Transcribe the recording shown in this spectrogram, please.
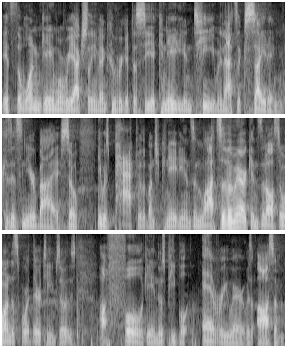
it's the one game where we actually in Vancouver get to see a Canadian team, and that's exciting because it's nearby. So it was packed with a bunch of Canadians and lots of Americans that also wanted to support their team. So it was a full game. Was people everywhere. It was awesome.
